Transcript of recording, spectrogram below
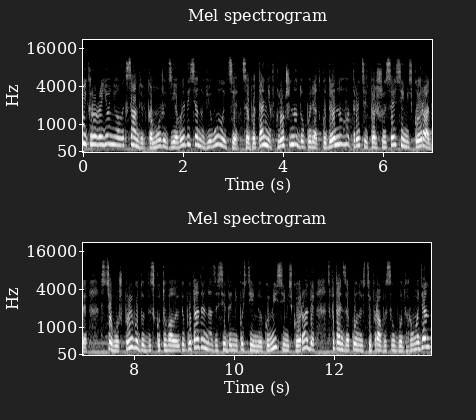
мікрорайоні Олександрівка можуть з'явитися нові вулиці. Це питання включено до порядку денного 31-ї сесії міської ради. З цього ж приводу дискутували депутати на засіданні постійної комісії міської ради з питань законності прав і свобод громадян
